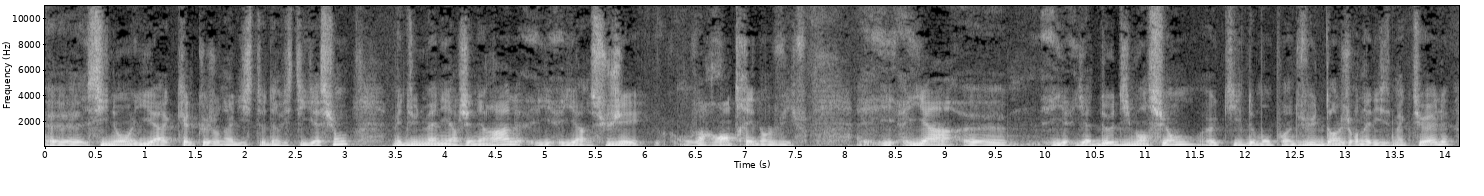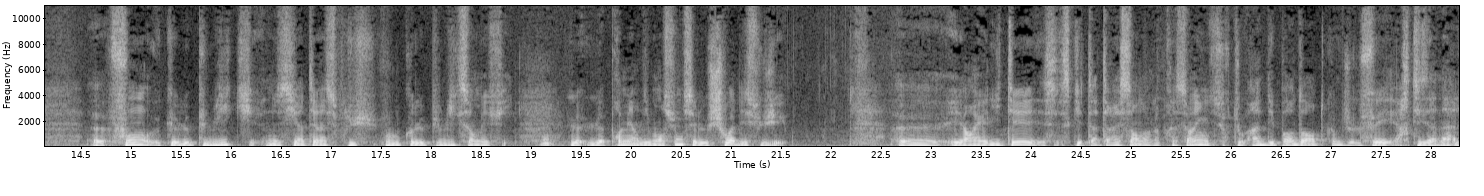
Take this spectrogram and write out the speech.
Euh, sinon, il y a quelques journalistes d'investigation, mais d'une manière générale, il y a un sujet, on va rentrer dans le vif. Il il y a, euh, il y a- deux dimensions euh, qui, de mon point de vue, dans le journalisme actuel, font que le public ne s'y intéresse plus ou que le public s'en méfie. Le- la première dimension, c'est le choix des sujets. Euh, et en réalité, ce qui est intéressant dans la presse en ligne, surtout indépendante comme je le fais, artisanale,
